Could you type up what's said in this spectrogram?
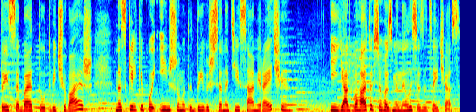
ти себе тут відчуваєш, наскільки по-іншому ти дивишся на ті самі речі, і як багато всього змінилося за цей час.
